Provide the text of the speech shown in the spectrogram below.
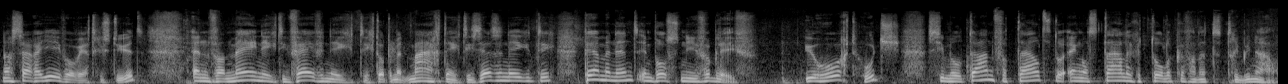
naar Sarajevo werd gestuurd en van mei 1995 tot en met maart 1996 permanent in Bosnië verbleef. U hoort Hoetsch simultaan vertaald door Engelstalige tolken van het tribunaal.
